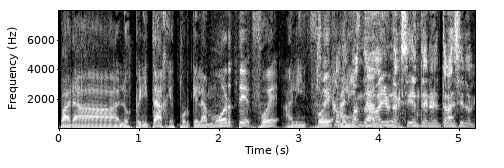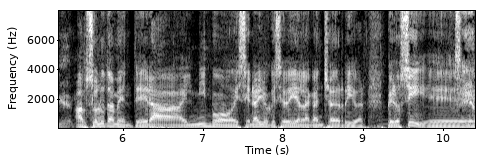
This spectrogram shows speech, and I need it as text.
para los peritajes, porque la muerte fue al, in- fue Sí, como al cuando instante. hay un accidente en el tránsito que. Absolutamente, era el mismo escenario que se veía en la cancha de River. Pero sí, eh,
